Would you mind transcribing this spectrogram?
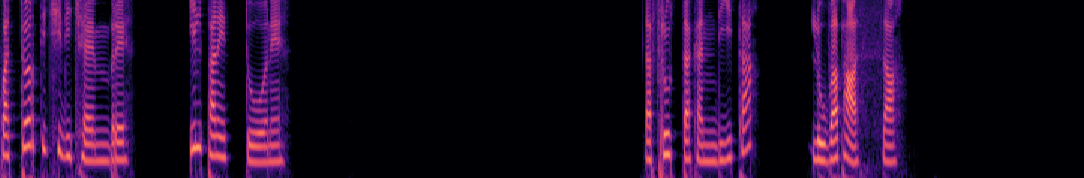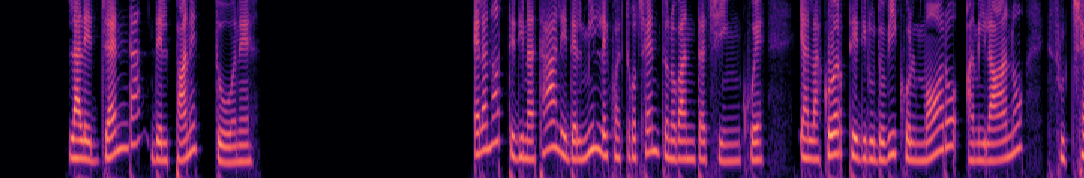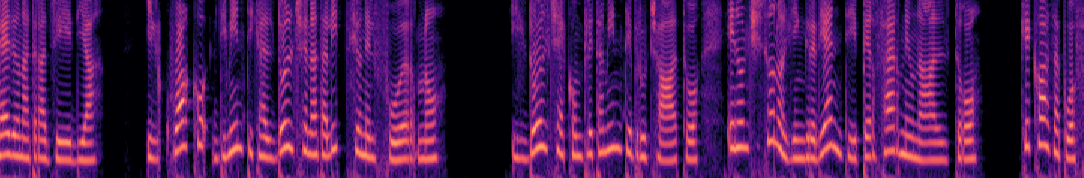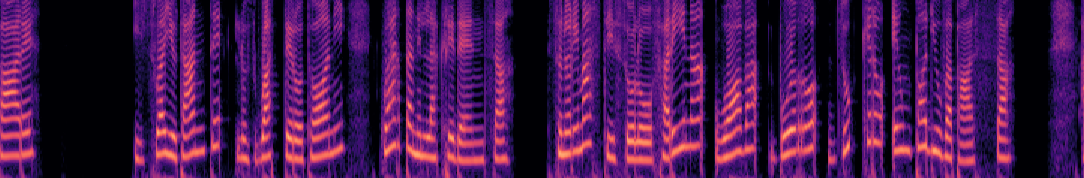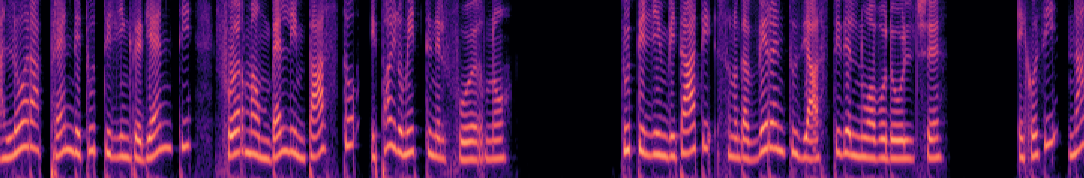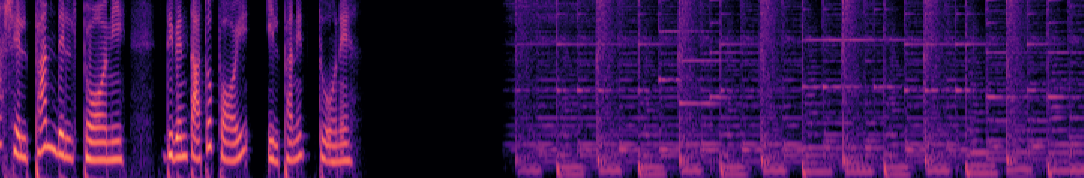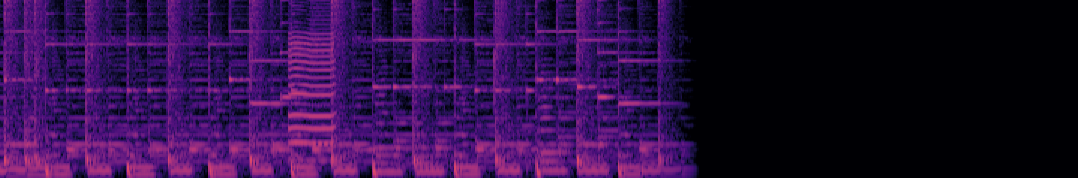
14 dicembre. Il panettone. La frutta candita, l'uva passa. La leggenda del panettone. È la notte di Natale del 1495 e alla corte di Ludovico il Moro, a Milano, succede una tragedia. Il cuoco dimentica il dolce natalizio nel forno. Il dolce è completamente bruciato e non ci sono gli ingredienti per farne un altro. Che cosa può fare? Il suo aiutante, lo sguattero Tony, guarda nella credenza sono rimasti solo farina, uova, burro, zucchero e un po' di uva passa. Allora prende tutti gli ingredienti, forma un bell'impasto e poi lo mette nel forno. Tutti gli invitati sono davvero entusiasti del nuovo dolce. E così nasce il pan del Toni, diventato poi il panettone.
